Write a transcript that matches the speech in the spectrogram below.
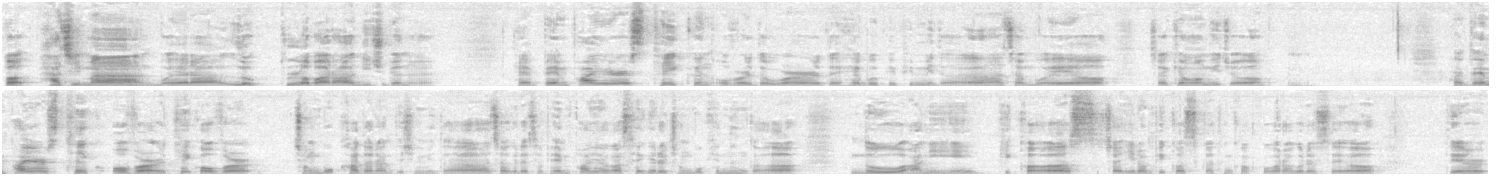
But, 하지만, 뭐 해라? Look, 둘러봐라, 네 주변을. Have vampires taken over the world? have pp입니다. 자, 뭐예요? 자, 경험이죠. 음. Have vampires take over? take over 정복하다라는 뜻입니다. 자, 그래서 뱀파이어가 세계를 정복했는가? No, 아니. Because. 자, 이런 because 같은 거 갖고 가라 그랬어요. There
